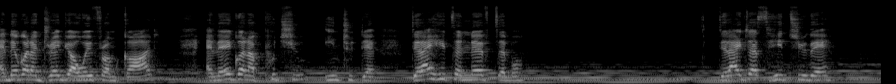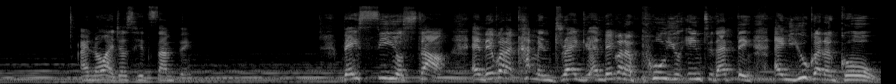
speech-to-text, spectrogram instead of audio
And they're gonna drag you away from god. And they're gonna put you into death did i hit a nerve table did i just hit you there? I know i just hit something. They see your star and they're gonna come and drag you and they're gonna pull you into that thing and you're gonna go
